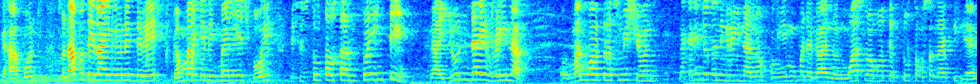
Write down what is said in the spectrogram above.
gahapon. So napot nila ang unit dire, gamay kinig mileage boy. This is 2020 nga Hyundai Reyna manual transmission nakanindot aning rina no kung imong padaganon once maabot kag 2000 rpm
